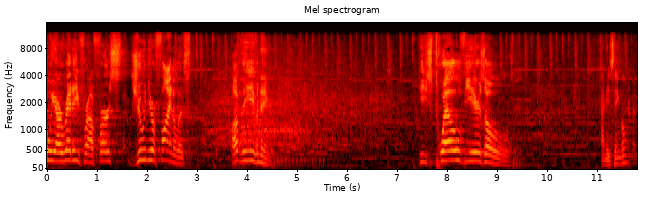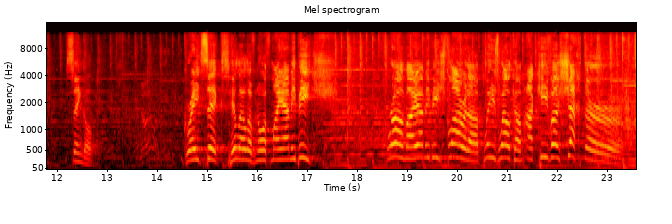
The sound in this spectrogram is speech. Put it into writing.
now we are ready for our first junior finalist of the evening. He's 12 years old, And he's single? single. Grade 6, Hillel of North Miami Beach. From Miami Beach, Florida, please welcome Akiva Schechter.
